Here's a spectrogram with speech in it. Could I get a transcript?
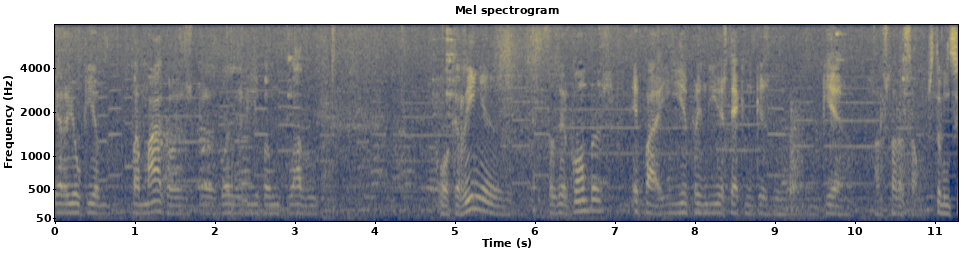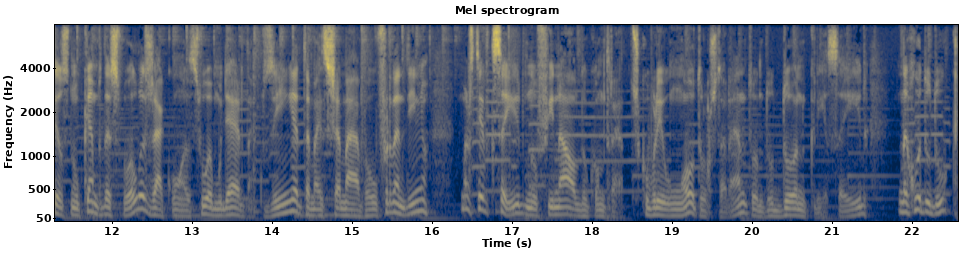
era eu que ia para macros, para coisas, ia para muito lado com a carrinha, fazer compras, epá, e aprendi as técnicas do que é a restauração. Estabeleceu-se no Campo das Cebolas, já com a sua mulher na cozinha, também se chamava o Fernandinho, mas teve que sair no final do contrato. Descobriu um outro restaurante onde o dono queria sair, na Rua do Duque,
